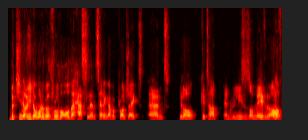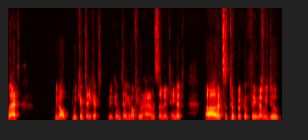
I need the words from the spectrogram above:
but you know you don't want to go through the, all the hassle and setting up a project and you know GitHub and releases on Maven and all of that, you know we can take it, we can take it off your hands and maintain it. Uh, that's a typical thing that we do.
